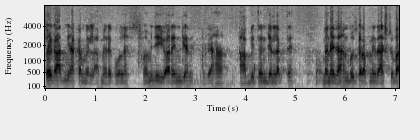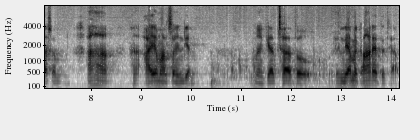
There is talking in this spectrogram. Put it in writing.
तो एक आदमी आकर मिला मेरे को बोला Swami ji you are Indian हाँ आप भी तो इंडियन लगते हैं. मैंने जानबूझकर अपनी राष्ट्रीय भाषा में हाँ हाँ आई एम ऑल्सो इंडियन मैं क्या अच्छा तो इंडिया में कहाँ रहते थे आप?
